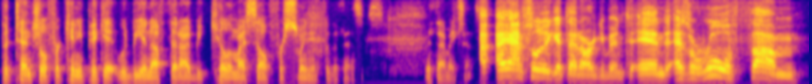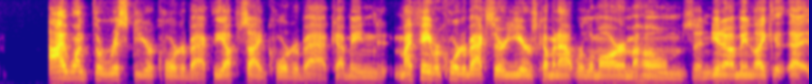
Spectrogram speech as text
potential for Kenny Pickett would be enough that I'd be killing myself for swinging for the fences. If that makes sense. I, I absolutely get that argument, and as a rule of thumb, I want the riskier quarterback, the upside quarterback. I mean, my favorite quarterbacks their years coming out were Lamar and Mahomes, and you know, I mean, like I,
